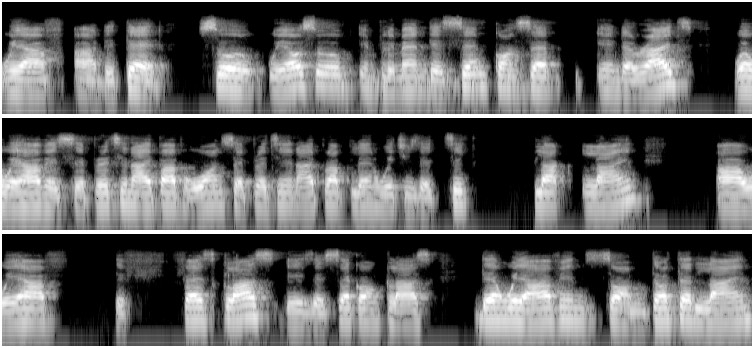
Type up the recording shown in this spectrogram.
we have uh, the third. So we also implement the same concept in the right, where we have a separating hyper, one separating hyperplane, which is a thick black line. Uh, we have the first class, this is the second class. Then we are having some dotted line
